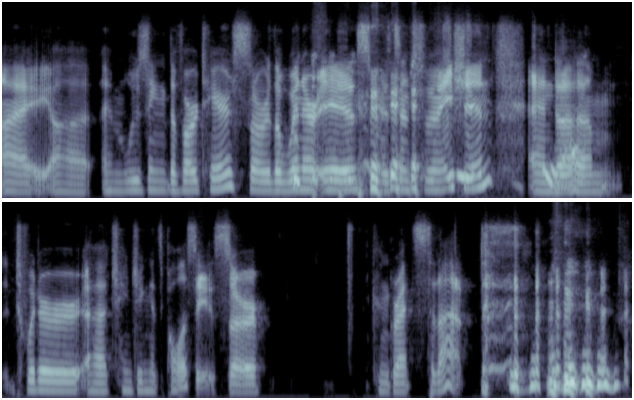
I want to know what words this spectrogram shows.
I uh, am losing the vote here. So the winner is misinformation and yeah. um, Twitter uh, changing its policies. So congrats to that.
